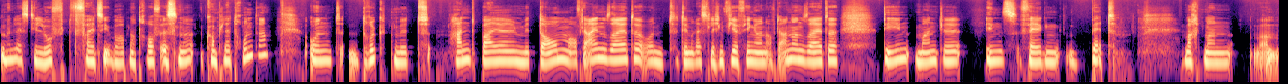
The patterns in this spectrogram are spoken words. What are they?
man lässt die Luft, falls sie überhaupt noch drauf ist, ne, komplett runter und drückt mit Handballen mit Daumen auf der einen Seite und den restlichen vier Fingern auf der anderen Seite den Mantel ins Felgenbett macht man am,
